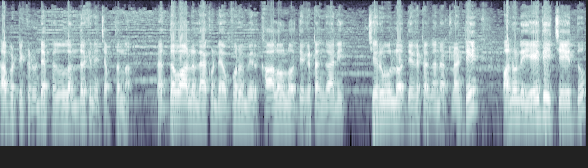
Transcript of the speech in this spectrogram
కాబట్టి ఇక్కడ ఉండే పిల్లలందరికీ నేను చెప్తున్నా పెద్దవాళ్ళు లేకుండా ఎవ్వరూ మీరు కాలంలో దిగటం కానీ చెరువుల్లో దిగటం కానీ అట్లాంటి పనులు ఏది చేయొద్దు.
